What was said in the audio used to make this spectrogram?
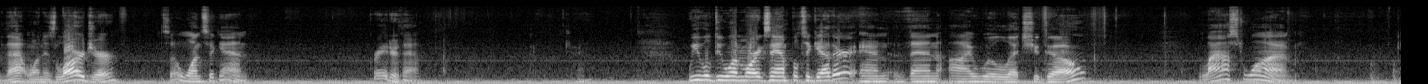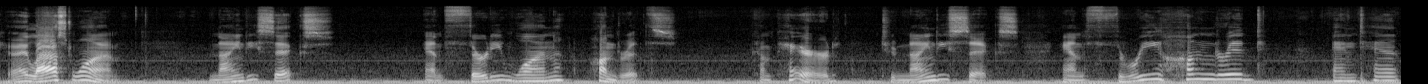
That one is larger, so once again, greater than. We will do one more example together, and then I will let you go. Last one. Okay, last one. 96 and 31 hundredths compared to 96 and 310,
